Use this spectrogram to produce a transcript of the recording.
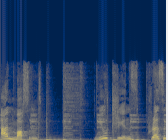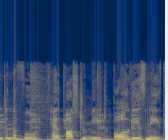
and muscles. Nutrients present in the food help us to meet all these needs.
